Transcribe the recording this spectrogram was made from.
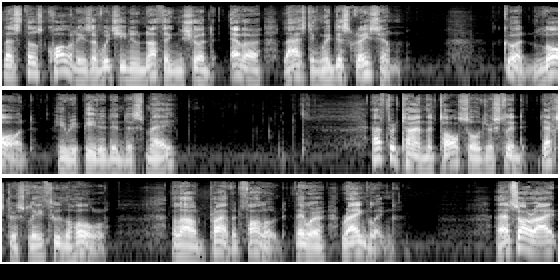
lest those qualities of which he knew nothing should everlastingly disgrace him. Good Lord! he repeated in dismay. After a time, the tall soldier slid dexterously through the hole. The loud private followed. They were wrangling. That's all right,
